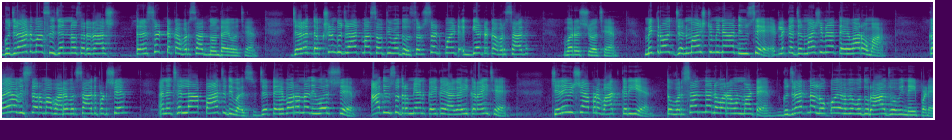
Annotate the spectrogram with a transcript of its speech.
ગુજરાતમાં સિઝનનો સરેરાશ ત્રેસઠ ટકા વરસાદ નોંધાયો છે. જ્યારે દક્ષિણ ગુજરાતમાં સૌથી વધુ સડસઠ પોઈન્ટ અગિયાર ટકા વરસાદ વરસ્યો છે. મિત્રો, જન્માષ્ટમીના દિવસે એટલે કે જન્માષ્ટમીના તહેવારોમાં કયા વિસ્તારોમાં ભારે વરસાદ પડશે? અને છેલ્લા પાંચ દિવસ જે તહેવારોના દિવસ છે, આ દિવસો દરમિયાન કઈ કઈ આગાહી કરાઈ છે? જેની વિશે આપણે વાત કરીએ, તો વરસાદના નવા રાઉન્ડ માટે ગુજરાતના લોકોએ હવે વધુ રાહ જોવી નહીં પડે.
